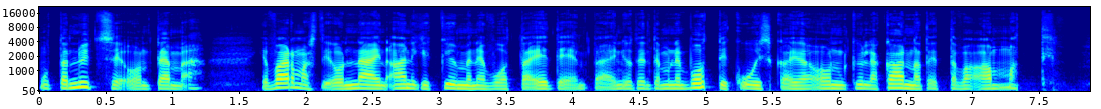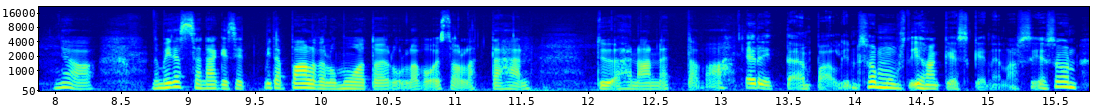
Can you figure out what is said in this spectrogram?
mutta nyt se on tämä. Ja varmasti on näin ainakin kymmenen vuotta eteenpäin, joten tämmöinen bottikuiskaja on kyllä kannatettava ammatti. Joo. No mitä sä näkisit, mitä palvelumuotoilulla voisi olla tähän työhön annettavaa? Erittäin paljon. Se on mun ihan keskeinen asia. Se on, mä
